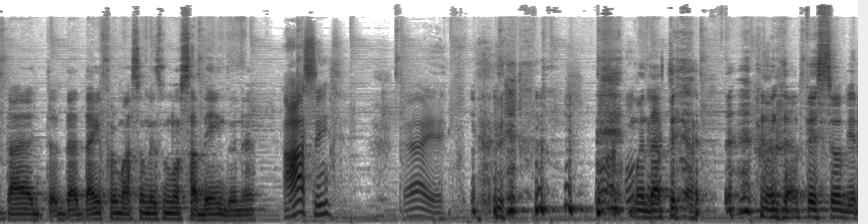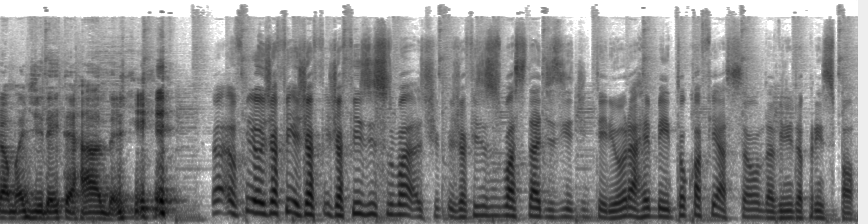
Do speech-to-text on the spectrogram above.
dá, dá, dá informação mesmo não sabendo, né? Ah, sim. Mandar, a pe- mandar a pessoa virar uma direita errada ali. Eu, eu já, fi- já, já fiz isso numa, eu já fiz isso numa cidadezinha de interior, arrebentou com a fiação da avenida principal.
